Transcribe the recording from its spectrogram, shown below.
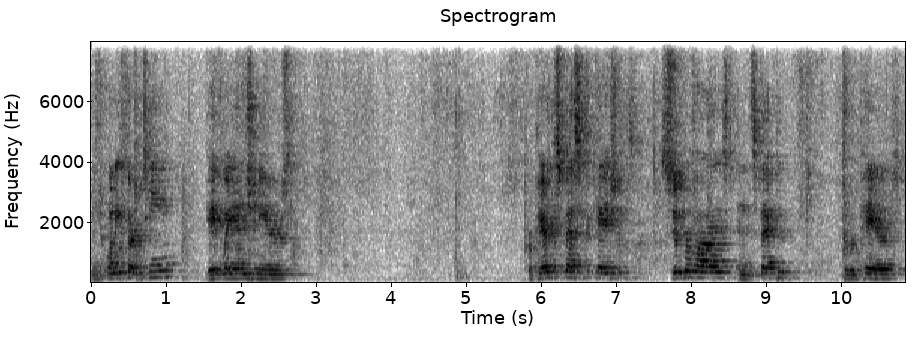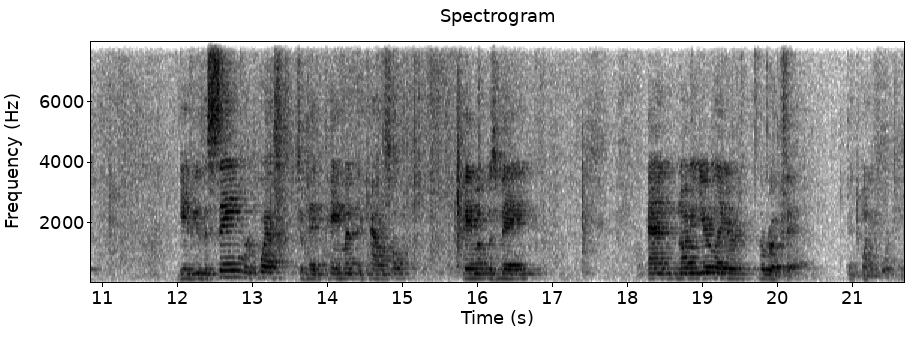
In 2013, Gateway Engineers prepared the specifications, supervised and inspected the repairs, gave you the same request to make payment at council. Payment was made, and not a year later, the road failed in 2014.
